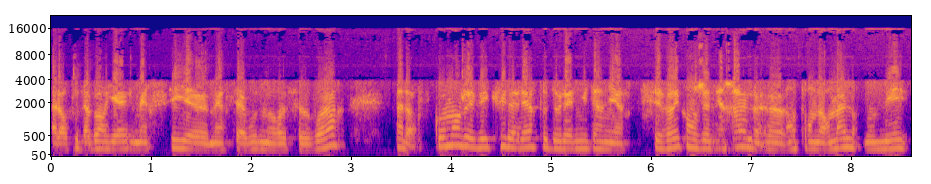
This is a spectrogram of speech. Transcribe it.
Alors tout d'abord Yael, merci, euh, merci à vous de me recevoir. Alors, comment j'ai vécu l'alerte de la nuit dernière? C'est vrai qu'en général, en temps normal, on est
